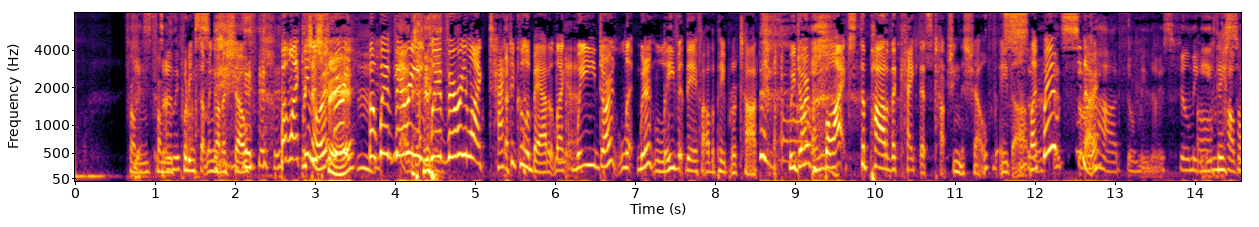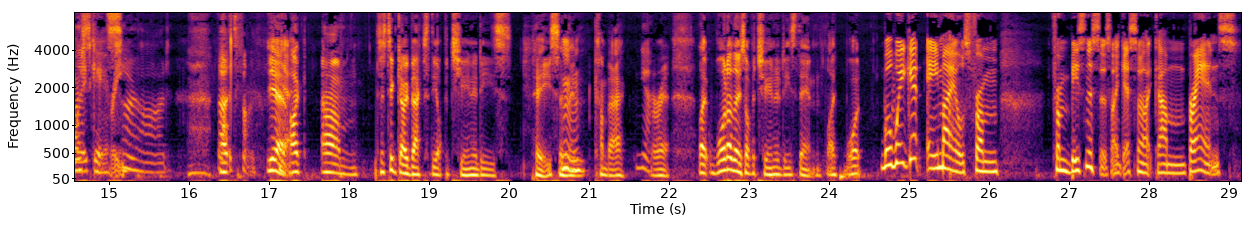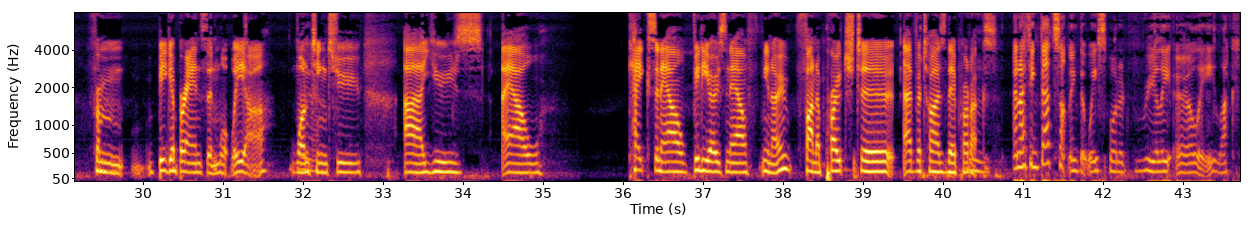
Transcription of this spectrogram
From, Yes, from putting for something on a shelf, but like Which you know, is we're very- fair. but we're very we're very like tactical about it. Like Yeah. we don't let, we don't leave it there for other people to touch. We don't bite the part of the cake that's touching the shelf either. So- like we're it's so you know it's so hard filming those, filming Oh, in they're so public. scary. It's so hard, but it's fun. Yeah, Yeah. like um, just to go back to the opportunities piece and then come back Yeah. around. Like, what are those opportunities then? Like, what? Well, we get emails from from businesses, I guess, like um, brands from bigger brands than what we are, wanting to uh, use our cakes and our videos and our you know fun approach to advertise their products. And I think that's something that we spotted really early, like,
